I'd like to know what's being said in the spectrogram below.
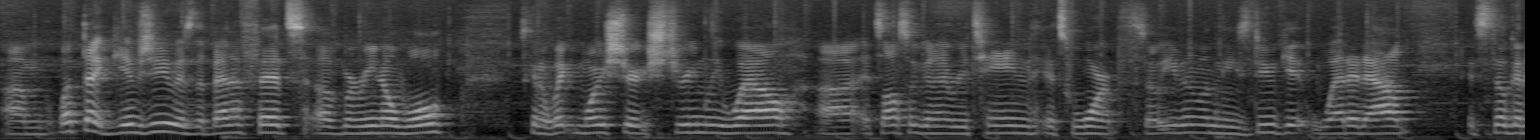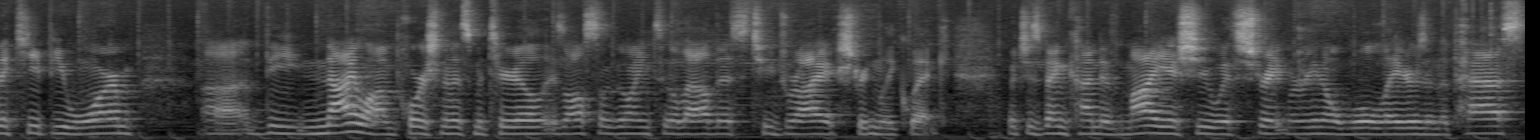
Um, what that gives you is the benefits of merino wool. It's going to wick moisture extremely well. Uh, it's also going to retain its warmth. So even when these do get wetted out, it's still going to keep you warm. Uh, the nylon portion of this material is also going to allow this to dry extremely quick, which has been kind of my issue with straight merino wool layers in the past.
